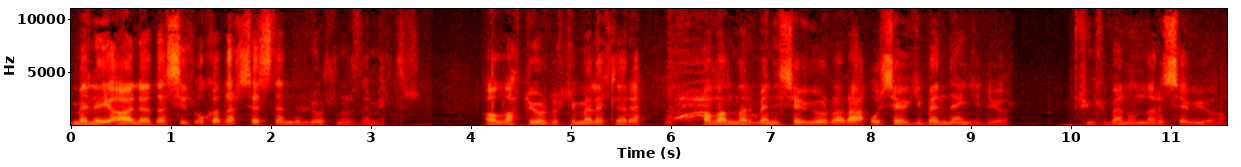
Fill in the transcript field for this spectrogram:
meleği alada siz o kadar seslendiriliyorsunuz demektir. Allah diyordur ki meleklere falanlar beni seviyorlar ha o sevgi benden gidiyor. Çünkü ben onları seviyorum.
